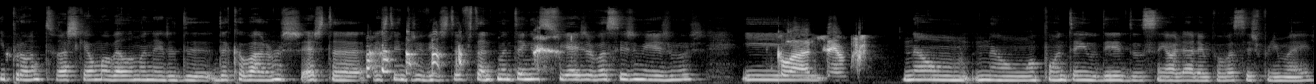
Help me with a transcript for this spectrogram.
E pronto, acho que é uma bela maneira de, de acabarmos esta, esta entrevista. Portanto, mantenham-se fiéis a vocês mesmos e Claro, sempre. não, não apontem o dedo sem olharem para vocês primeiro.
